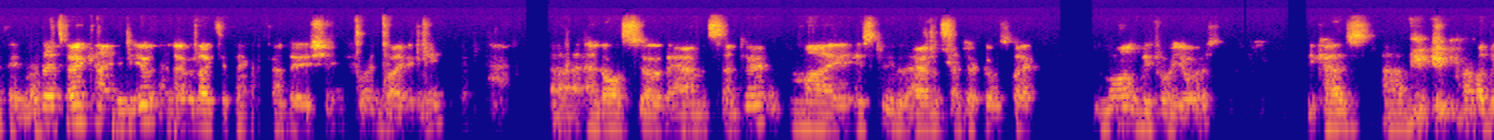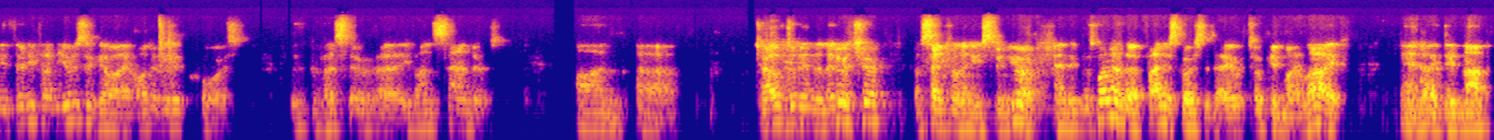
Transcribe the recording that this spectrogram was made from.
Okay, well, that's very kind of you, and I would like to thank the foundation for inviting me. Uh, and also the Harriman Center. My history with the Harriman Center goes back long before yours. Because um, probably 35 years ago, I audited a course with Professor uh, Ivan Sanders on uh, childhood in the literature of Central and Eastern Europe. And it was one of the finest courses I ever took in my life. And I did not,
